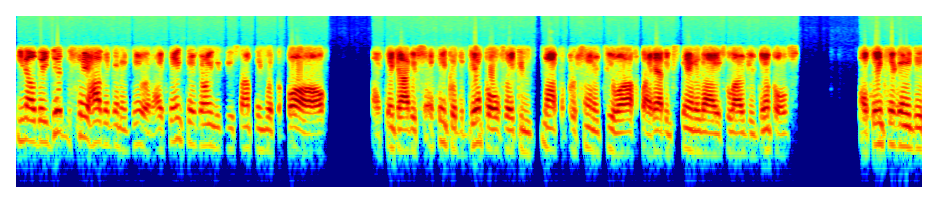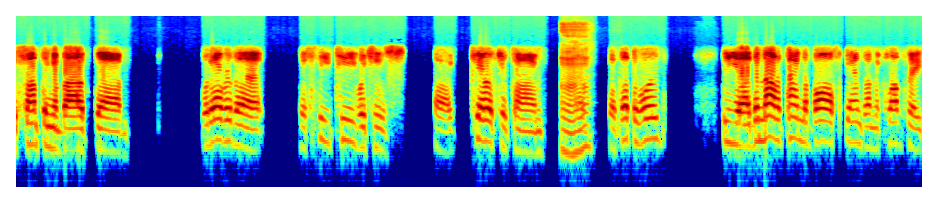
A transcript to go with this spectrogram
you know they didn't say how they're going to do it i think they're going to do something with the ball i think obviously i think with the dimples they can knock a percent or two off by having standardized larger dimples i think they're going to do something about um, whatever the the ct which is uh, character time hmm is that the word? the uh, the amount of time the ball spends on the club face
